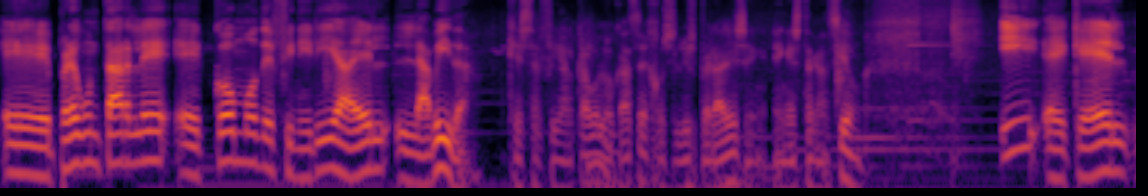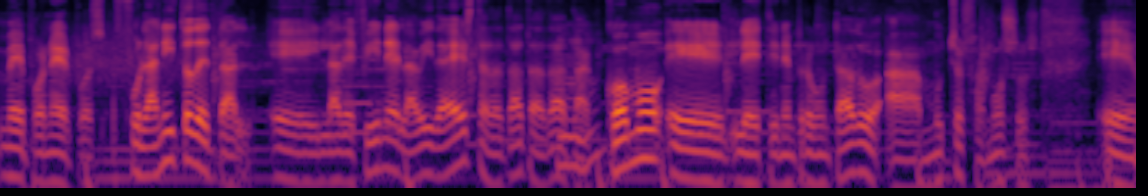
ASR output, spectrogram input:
eh, preguntarle cómo definiría él la vida, que es al fin y al cabo lo que hace José Luis Perales en, en esta canción. Y eh, que él me poner, pues, fulanito de tal, eh, y la define, la vida es, ta, ta, ta, ta, ta. Como eh, le tienen preguntado a muchos famosos eh,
